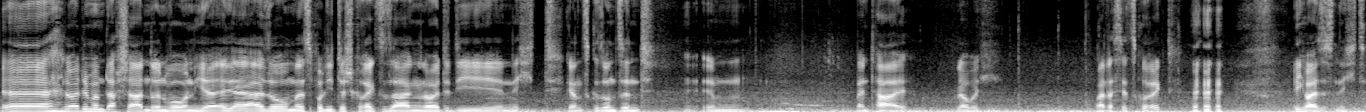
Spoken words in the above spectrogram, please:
äh, Leute mit dem Dachschaden drin wohnen hier. Äh, Also um es politisch korrekt zu sagen, Leute, die nicht ganz gesund sind im mental, glaube ich. War das jetzt korrekt? ich weiß es nicht.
